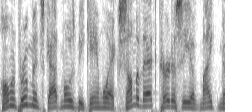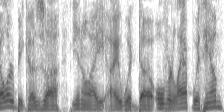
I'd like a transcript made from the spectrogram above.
Home Improvement, Scott Mosby, KMOX. Some of that courtesy of Mike Miller because, uh, you know, I, I would uh, overlap with him.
